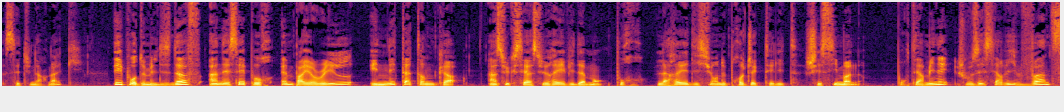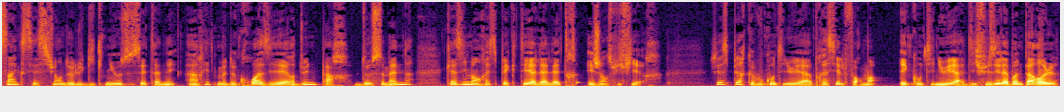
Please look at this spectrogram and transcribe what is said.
c'est une arnaque. Et pour 2019, un essai pour Empire Real et Netatanka, un succès assuré évidemment pour la réédition de Project Elite chez Simon. Pour terminer, je vous ai servi 25 sessions de Lugeek News cette année, un rythme de croisière d'une par deux semaines, quasiment respecté à la lettre et j'en suis fier. J'espère que vous continuez à apprécier le format et continuez à diffuser la bonne parole.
